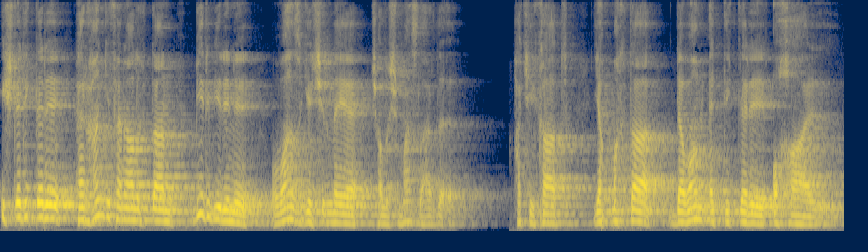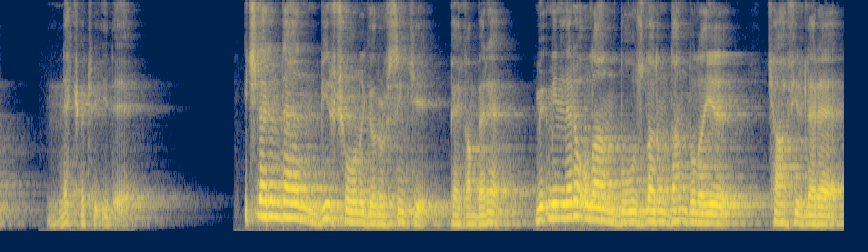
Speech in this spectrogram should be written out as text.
işledikleri herhangi fenalıktan birbirini vazgeçirmeye çalışmazlardı. Hakikat yapmakta devam ettikleri o hal ne kötüydi. İçlerinden birçoğunu görürsün ki peygambere, müminlere olan buğuzlarından dolayı kafirlere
